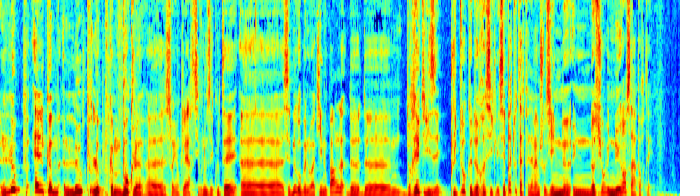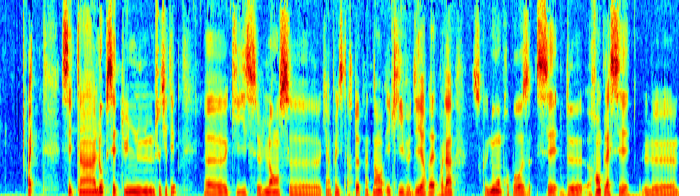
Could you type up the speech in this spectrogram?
Loop, L comme loop, loop comme boucle, euh, soyons clairs si vous nous écoutez. Euh, c'est de nouveau Benoît qui nous parle de, de, réutiliser plutôt que de recycler. C'est pas tout à fait la même chose. Il y a une, une notion, une nuance à apporter. Oui, c'est un loop, c'est une société euh, qui se lance, qui est un peu une start-up maintenant et qui veut dire, ben, voilà, ce que nous on propose, c'est de remplacer le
